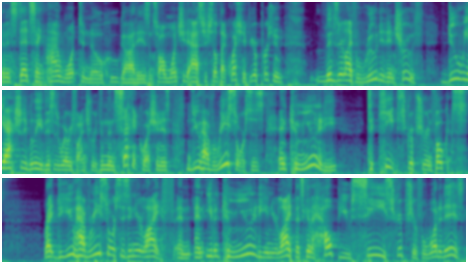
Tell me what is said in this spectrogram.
and instead saying, I want to know who God is. And so I want you to ask yourself that question. If you're a person who lives their life rooted in truth, do we actually believe this is where we find truth? And then, second question is, do you have resources and community to keep Scripture in focus? Right? Do you have resources in your life and, and even community in your life that's going to help you see Scripture for what it is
